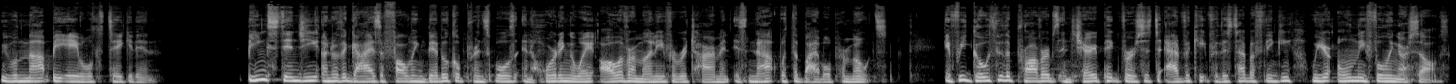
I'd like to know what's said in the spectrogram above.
we will not be able to take it in. Being stingy under the guise of following biblical principles and hoarding away all of our money for retirement is not what the Bible promotes. If we go through the Proverbs and cherry pick verses to advocate for this type of thinking, we are only fooling ourselves.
